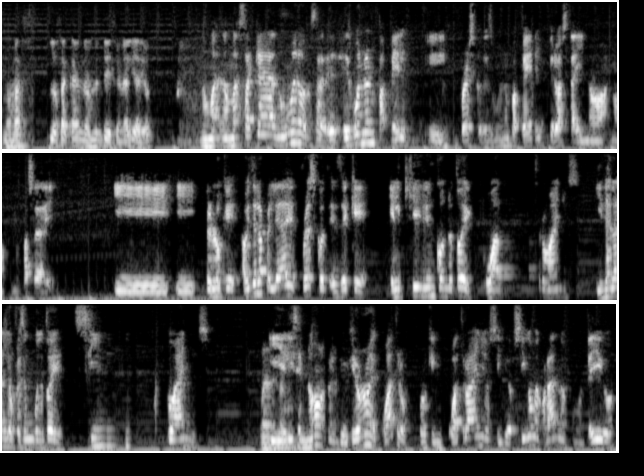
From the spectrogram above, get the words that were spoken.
nomás lo sacan en orden tradicional y adiós. Nomás, nomás saca números, o sea, es, es bueno en papel, y Prescott es bueno en papel, pero hasta ahí no, no, no pasa de ahí. Y, y, pero lo que ahorita la pelea de Prescott es de que él quiere un contrato de cuatro años y Dallas le ofrece un contrato de cinco años. Bueno, Y él dice, no, yo quiero uno de cuatro, porque en cuatro años, si yo sigo mejorando, como te digo,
